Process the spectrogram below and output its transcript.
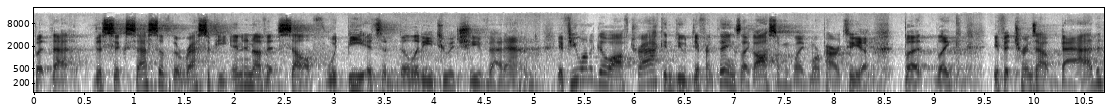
but that the success of the recipe in and of itself would be its ability to achieve that end. If you want to go off track and do different things, like awesome, like more power to you. But like if it turns out bad,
